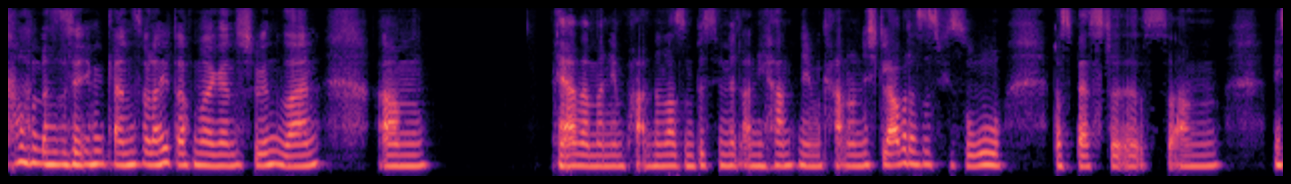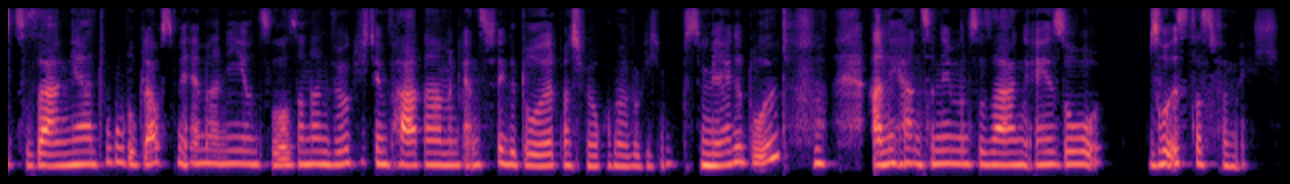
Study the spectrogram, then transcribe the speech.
Und deswegen kann es vielleicht auch mal ganz schön sein, ähm, ja, wenn man den Partner da so ein bisschen mit an die Hand nehmen kann. Und ich glaube, dass es wieso das Beste ist. Ähm, nicht zu sagen, ja, du, du glaubst mir immer nie und so, sondern wirklich den Partner mit ganz viel Geduld, manchmal braucht man wirklich ein bisschen mehr Geduld, an die Hand zu nehmen und zu sagen, ey, so, so ist das für mich.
